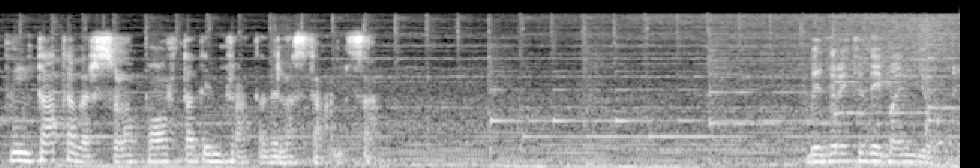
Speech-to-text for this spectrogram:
puntata verso la porta d'entrata della stanza. Vedrete dei bagliori.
